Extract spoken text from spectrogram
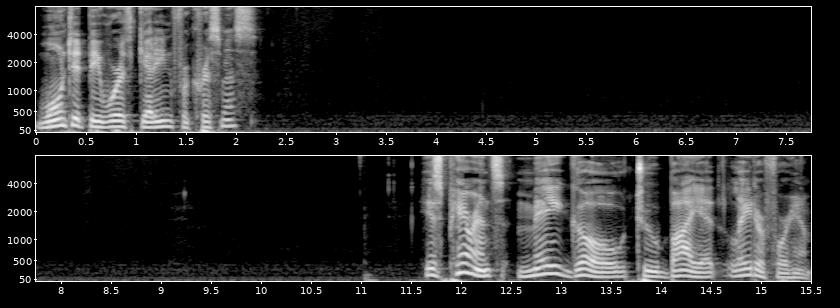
Won't it be worth getting for Christmas? His parents may go to buy it later for him.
